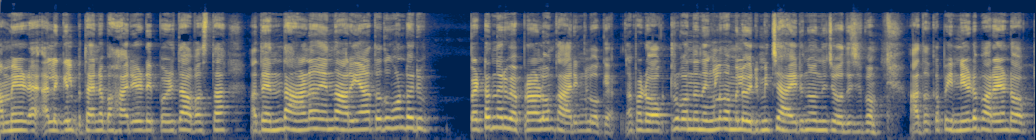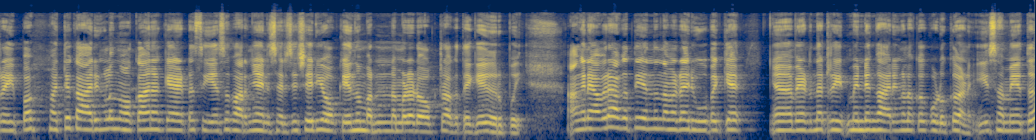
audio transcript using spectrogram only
അമ്മയുടെ അല്ലെങ്കിൽ തന്റെ ഭാര്യയുടെ ഇപ്പോഴത്തെ അവസ്ഥ അതെന്താണ് എന്ന് അറിയാത്തത് കൊണ്ടൊരു പെട്ടെന്നൊരു വെപ്രാളവും കാര്യങ്ങളും ഒക്കെ. അപ്പോൾ ഡോക്ടർ വന്ന് നിങ്ങൾ തമ്മിൽ ഒരുമിച്ചായിരുന്നു എന്ന് ചോദിച്ചപ്പം അതൊക്കെ പിന്നീട് പറയാം ഡോക്ടറെ ഇപ്പം മറ്റു കാര്യങ്ങൾ നോക്കാനൊക്കെ ആയിട്ട് സി എസ് പറഞ്ഞ അനുസരിച്ച് ശരി ഓക്കെ എന്നും പറഞ്ഞ് നമ്മുടെ ഡോക്ടർ അകത്തേക്ക് കയറിപ്പോയി. അങ്ങനെ അവരകത്ത് ചെന്ന് നമ്മുടെ രൂപയ്ക്ക് വേണ്ടുന്ന ട്രീറ്റ്മെന്റും കാര്യങ്ങളൊക്കെ കൊടുക്കുകയാണ്. ഈ സമയത്ത്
